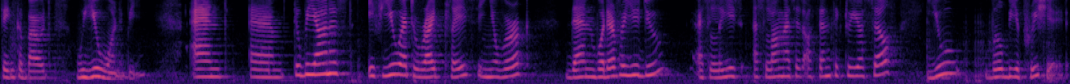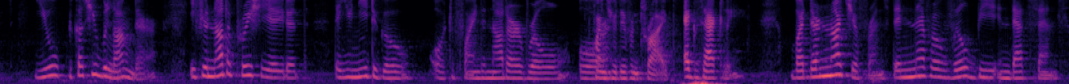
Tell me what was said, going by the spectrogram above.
think about who you want to be. And um, to be honest, if you're at the right place in your work, then whatever you do, as least as long as it's authentic to yourself, you will be appreciated. You because you belong there. If you're not appreciated, then you need to go or to find another role or Find your different tribe. Exactly. But they're not your friends. They never will be in that sense.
